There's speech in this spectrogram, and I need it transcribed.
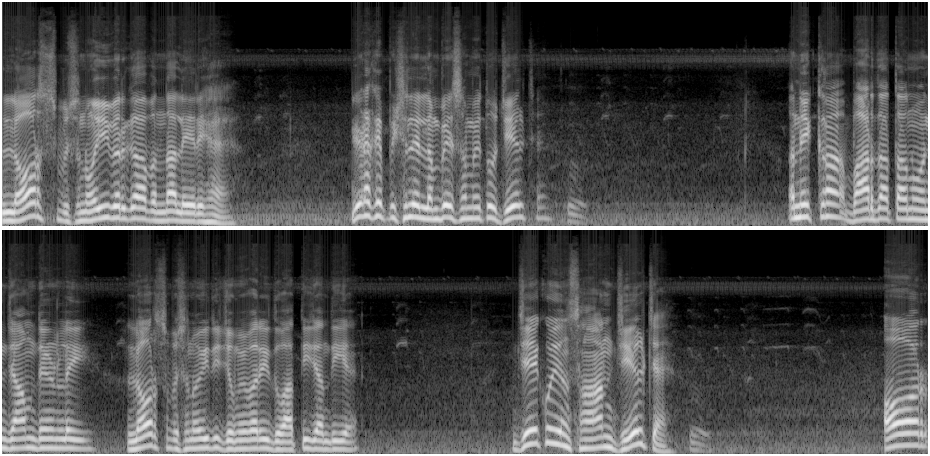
ਲਾਰੈਂਸ ਬਿਸ਼ਨੋਈ ਵਰਗਾ ਬੰਦਾ ਲੈ ਰਿਹਾ ਹੈ ਜਿਹੜਾ ਕਿ ਪਿਛਲੇ ਲੰਬੇ ਸਮੇਂ ਤੋਂ ਜੇਲ੍ਹ 'ਚ ਹੈ। ਅਨੇਕਾਂ ਵਾਰਦਾਤਾਂ ਨੂੰ ਅੰਜਾਮ ਦੇਣ ਲਈ ਲਾਰੈਂਸ ਬਿਸ਼ਨੋਈ ਦੀ ਜ਼ਿੰਮੇਵਾਰੀ ਦਵਾਤੀ ਜਾਂਦੀ ਹੈ। ਜੇ ਕੋਈ ਇਨਸਾਨ ਜੇਲ੍ਹ 'ਚ ਹੈ ਔਰ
